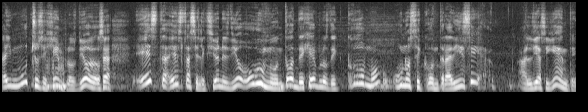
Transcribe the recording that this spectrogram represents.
hay muchos ejemplos, Dios, o sea, esta, estas elecciones dio un montón de ejemplos de cómo uno se contradice al día siguiente.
